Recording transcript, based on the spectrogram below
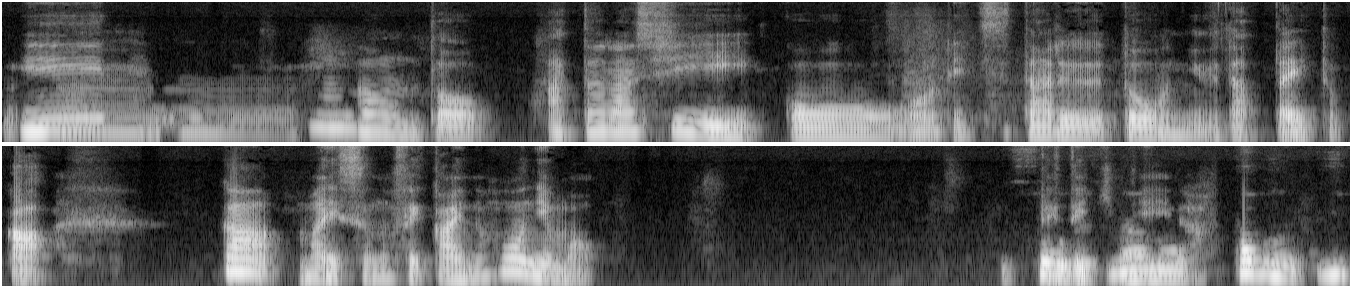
ます。えうんどんどんと新しいこうデジタル導入だったりとかがマイスの世界の方にもそうですね。あの多分イ、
